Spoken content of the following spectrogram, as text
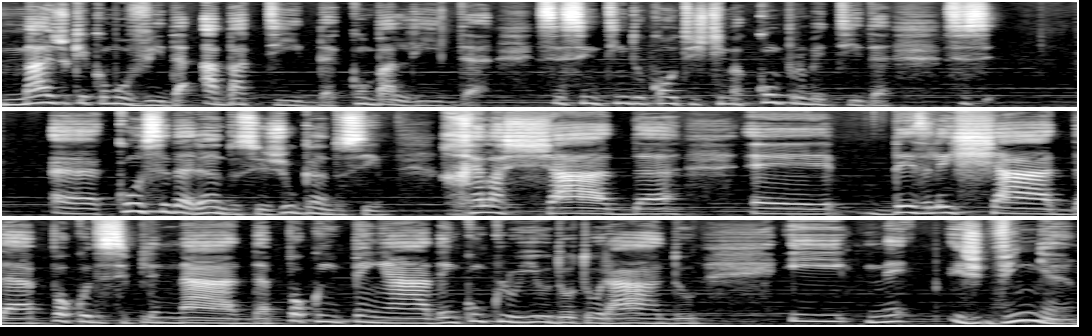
mais do que comovida, abatida, combalida, se sentindo com autoestima comprometida, se, uh, considerando-se, julgando-se relaxada, é, desleixada, pouco disciplinada, pouco empenhada em concluir o doutorado e ne, vinha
